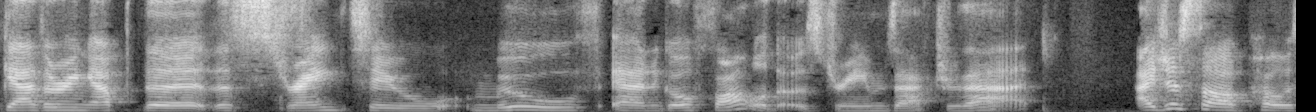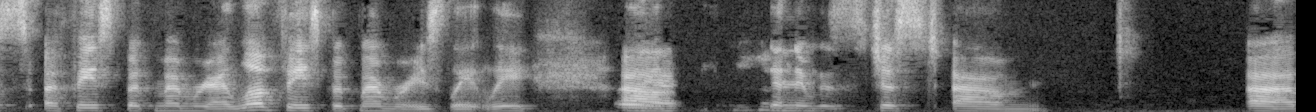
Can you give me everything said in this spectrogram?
gathering up the the strength to move and go follow those dreams after that. I just saw a post, a Facebook memory. I love Facebook memories lately. Oh, yeah. um, and it was just um, uh,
